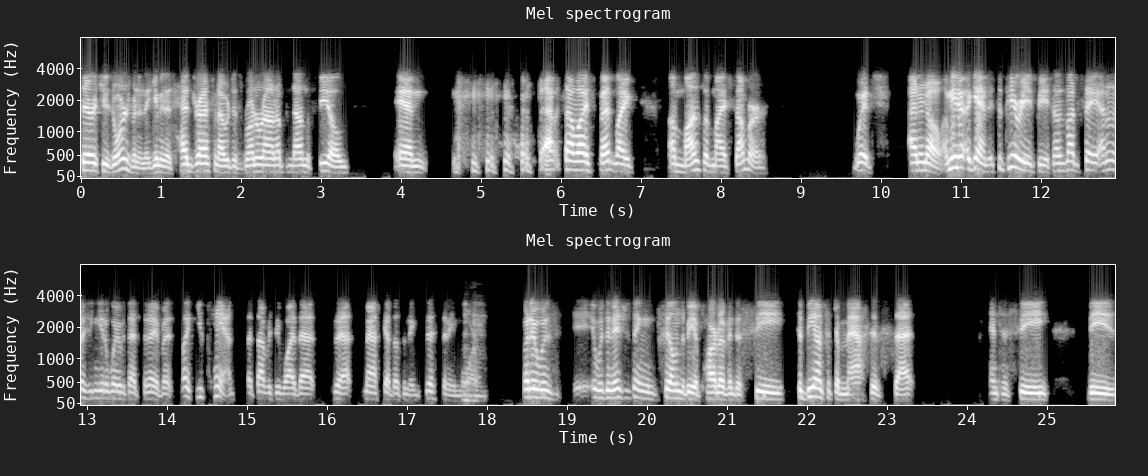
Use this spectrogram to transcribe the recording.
Syracuse Orangemen, and they gave me this headdress, and I would just run around up and down the field, and that's how I spent like a month of my summer, which I don't know. I mean, again, it's a period piece. I was about to say I don't know if you can get away with that today, but like you can't. That's obviously why that that mascot doesn't exist anymore. Mm-hmm. But it was it was an interesting film to be a part of and to see to be on such a massive set and to see these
